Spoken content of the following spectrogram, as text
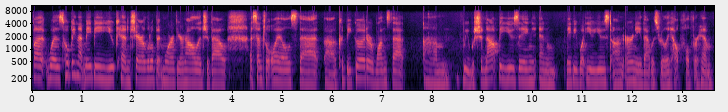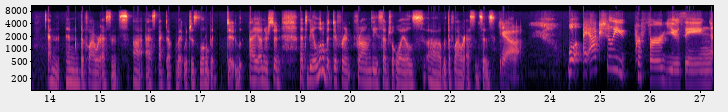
but was hoping that maybe you can share a little bit more of your knowledge about essential oils that uh, could be good or ones that um, we should not be using, and maybe what you used on Ernie that was really helpful for him, and and the flower essence uh, aspect of it, which is a little bit. I understood that to be a little bit different from the essential oils uh, with the flower essences. Yeah, well, I actually prefer using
